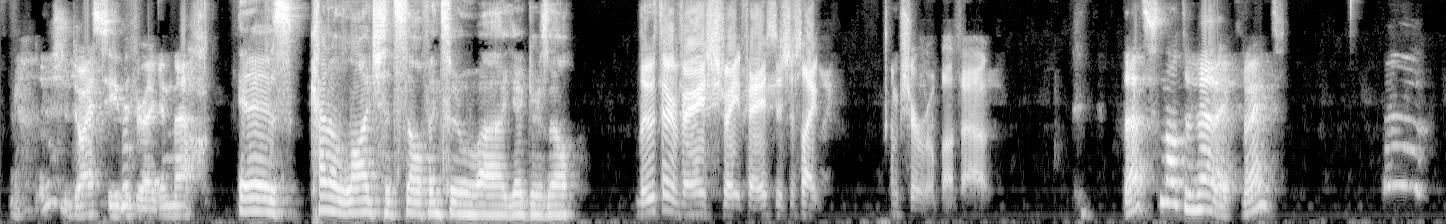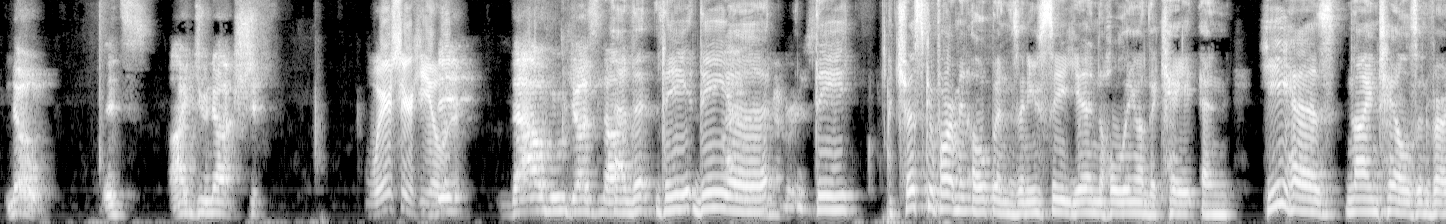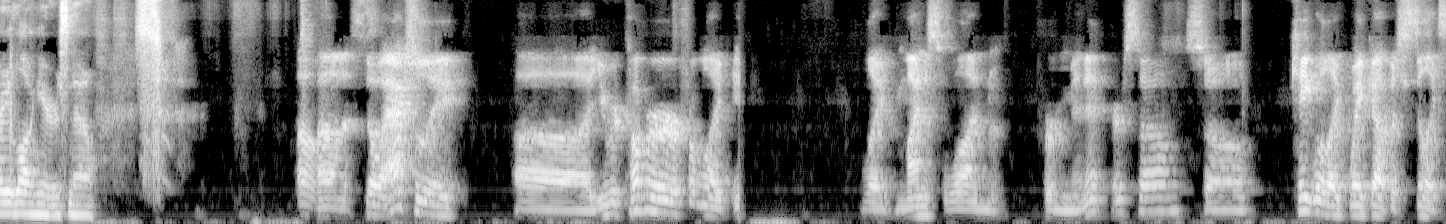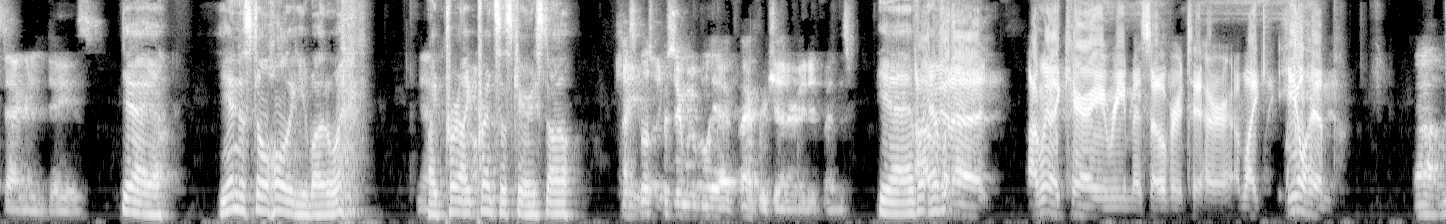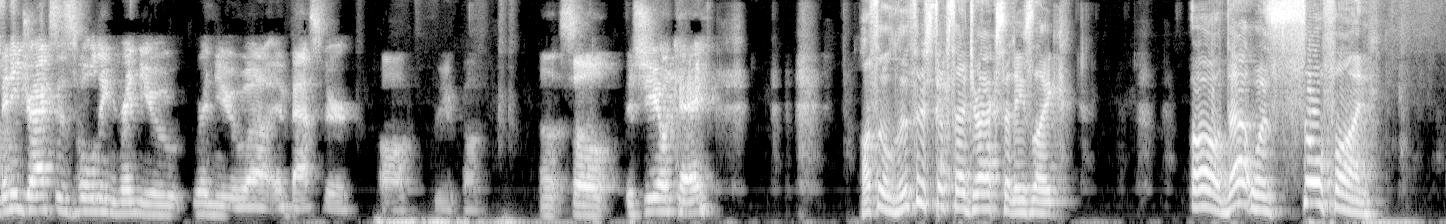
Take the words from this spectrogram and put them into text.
Do I see the dragon now? It is kind of launched itself into uh, Yggdrasil. Luther, very straight face, is just like, I'm sure we'll buff out. That's not Varric, right? no, it's I Do Not Shit. Where's your healer? The- thou who does not. Uh, the the the uh, the chest compartment opens and you see Yin holding on to Kate, and he has nine tails and very long ears now. Oh, Uh, so actually, uh, you recover from like like minus one per minute or so. So Kate will like wake up, but she's still like staggered and dazed. Yeah, yeah. Yin is still holding you, by the way, Yeah. like pr- like Princess carry style. I suppose like- presumably I've, I've regenerated by this. Yeah, ever, I'm ever- gonna, I'm gonna carry Remus over to her. I'm like, heal him. Uh, Mini Drax is holding Renu, Renu uh, ambassador. Oh, Ryukon. Uh, so Is she okay? also Luther steps at Drax and he's like, "Oh, that was so fun!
